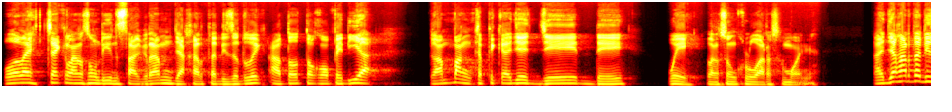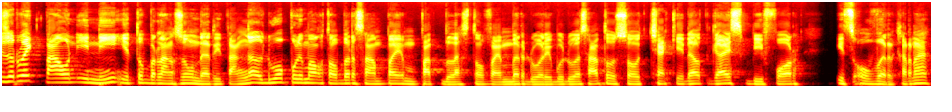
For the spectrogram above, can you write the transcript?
Boleh cek langsung di Instagram Jakarta Dessert Week atau Tokopedia Gampang ketik aja JDW langsung keluar semuanya. Nah, Jakarta Dessert Week tahun ini itu berlangsung dari tanggal 25 Oktober sampai 14 November 2021. So check it out guys before it's over karena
